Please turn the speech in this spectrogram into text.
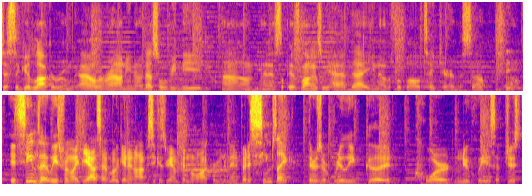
just a good locker room guy all around. You know, that's what we need. Um, and as, as long as we have that, you know, the football will take care of itself. So. It seems, at least from like the outside looking in, obviously because we haven't been in the locker room in a minute, but it seems like there's a really good core nucleus of just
